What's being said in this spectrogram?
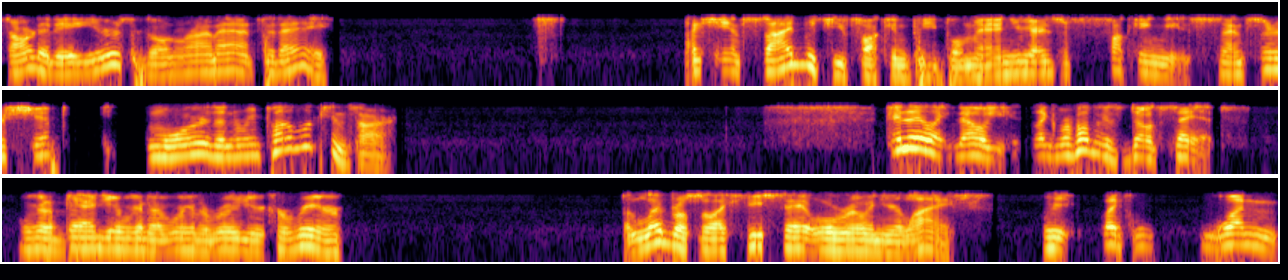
started eight years ago and where I'm at today, I can't side with you fucking people, man. You guys are fucking censorship more than the Republicans are. And they're like, no, like Republicans don't say it. We're gonna ban you. We're gonna we're gonna ruin your career. But liberals are like, if you say it, we'll ruin your life. We like one.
